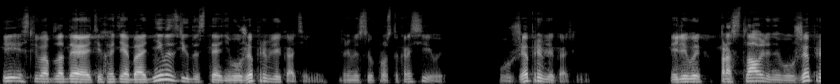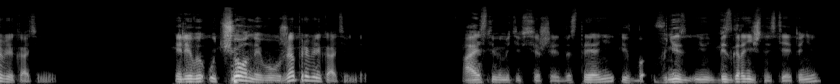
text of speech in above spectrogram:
И если вы обладаете хотя бы одним из этих достояний, вы уже привлекательны. Например, если вы просто красивый, вы уже привлекательны. Или вы прославлены, вы уже привлекательны. Или вы ученый, вы уже привлекательны. А если вы имеете все шесть достояний и в безграничной степени,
